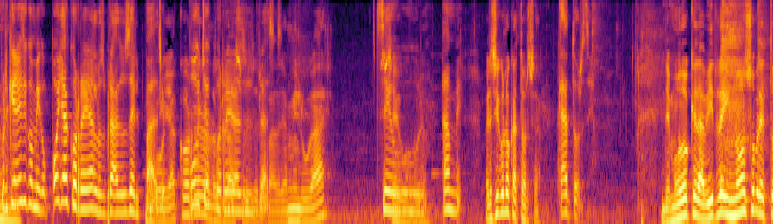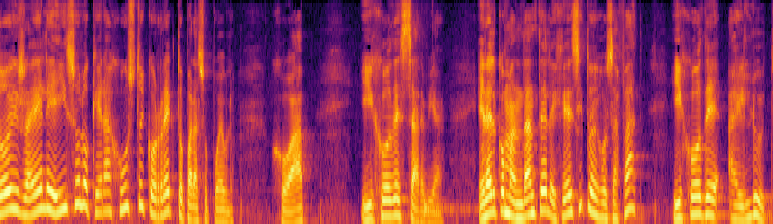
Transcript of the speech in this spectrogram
¿Por qué no dice conmigo? Voy a correr a los brazos del Padre. Voy a correr, Voy a, los correr brazos sus del brazos. Padre, a mi lugar. Seguro. Seguro. Amén. Versículo 14. 14. De modo que David reinó sobre todo Israel e hizo lo que era justo y correcto para su pueblo. Joab, hijo de Sarbia, era el comandante del ejército de Josafat, hijo de Ailut,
